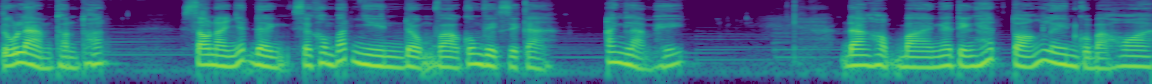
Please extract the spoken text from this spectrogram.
Tú làm thoăn thoát Sau này nhất định sẽ không bắt nhìn động vào công việc gì cả. Anh làm hết. Đang học bài nghe tiếng hét toáng lên của bà Hoa,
